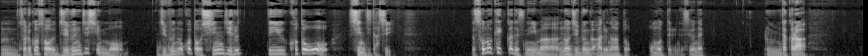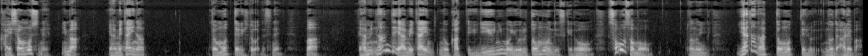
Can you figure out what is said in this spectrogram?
うん、それこそ自分自身も自分のことを信じるっていうことを信じたし、その結果ですね、今の自分があるなと思ってるんですよね。うん、だから、会社をもしね、今辞めたいなって思ってる人はですね、まあ、やめ、なんで辞めたいのかっていう理由にもよると思うんですけど、そもそも、その、嫌だなって思ってるのであれば、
